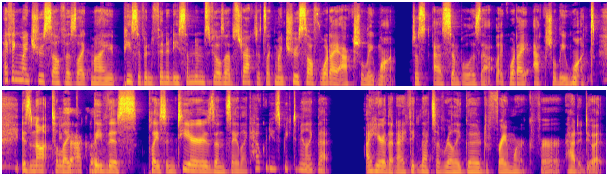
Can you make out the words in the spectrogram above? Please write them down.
I think my true self is like my piece of infinity sometimes feels abstract. It's like my true self, what I actually want. Just as simple as that. Like what I actually want is not to like Exactly. leave this place in tears and say like, how could you speak to me like that? I hear that. I think that's a really good framework for how to do it.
